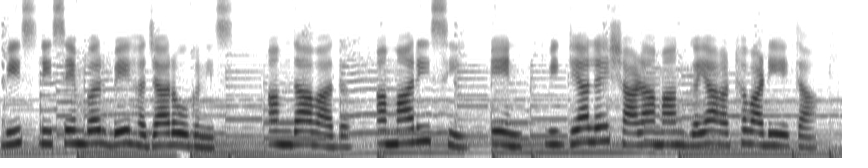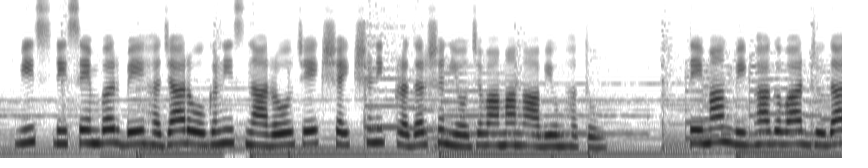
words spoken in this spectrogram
વીસ ડિસેમ્બર બે હજાર ઓગણીસ. અમદાવાદ, અમારી સી, એન, વિદ્યાલય શાળામાં ગયા અઠવાડિયેતા, વીસ ડિસેમ્બર બે હજાર ઓગણીસના રોજ એક શૈક્ષણિક પ્રદર્શન યોજવામાં આવ્યું હતું. તેમાં વિભાગવાર જુદા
